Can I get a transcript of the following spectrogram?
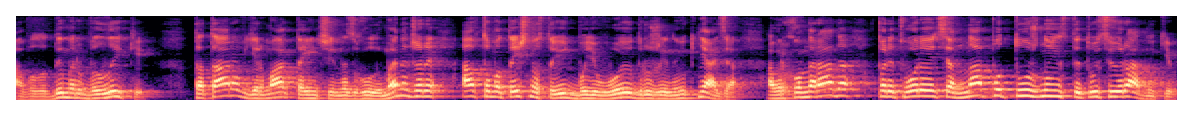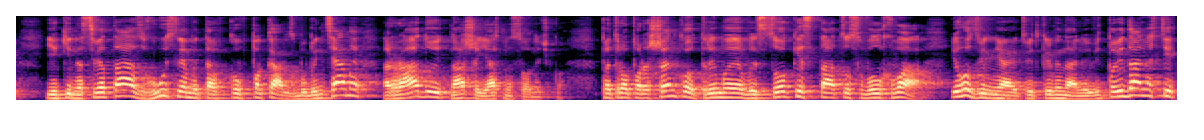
а Володимир Великий. Татаров, Єрмак та інші незгули менеджери автоматично стають бойовою дружиною князя, а Верховна Рада перетворюється на потужну інституцію радників, які на свята з гуслями та в ковпаках з бубенцями радують наше ясне сонечко. Петро Порошенко отримує високий статус волхва. Його звільняють від кримінальної відповідальності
